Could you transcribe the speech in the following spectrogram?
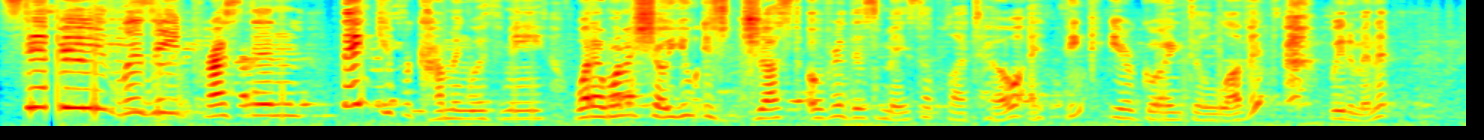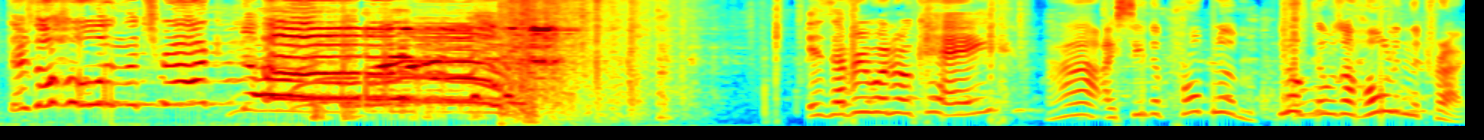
Stampy, Lizzie, Preston, thank you for coming with me. What I want to show you is just over this mesa plateau. I think you're going to love it. Wait a minute. There's a hole in the track! No! Is everyone okay? Ah, I see the problem. Look, there was a hole in the track.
